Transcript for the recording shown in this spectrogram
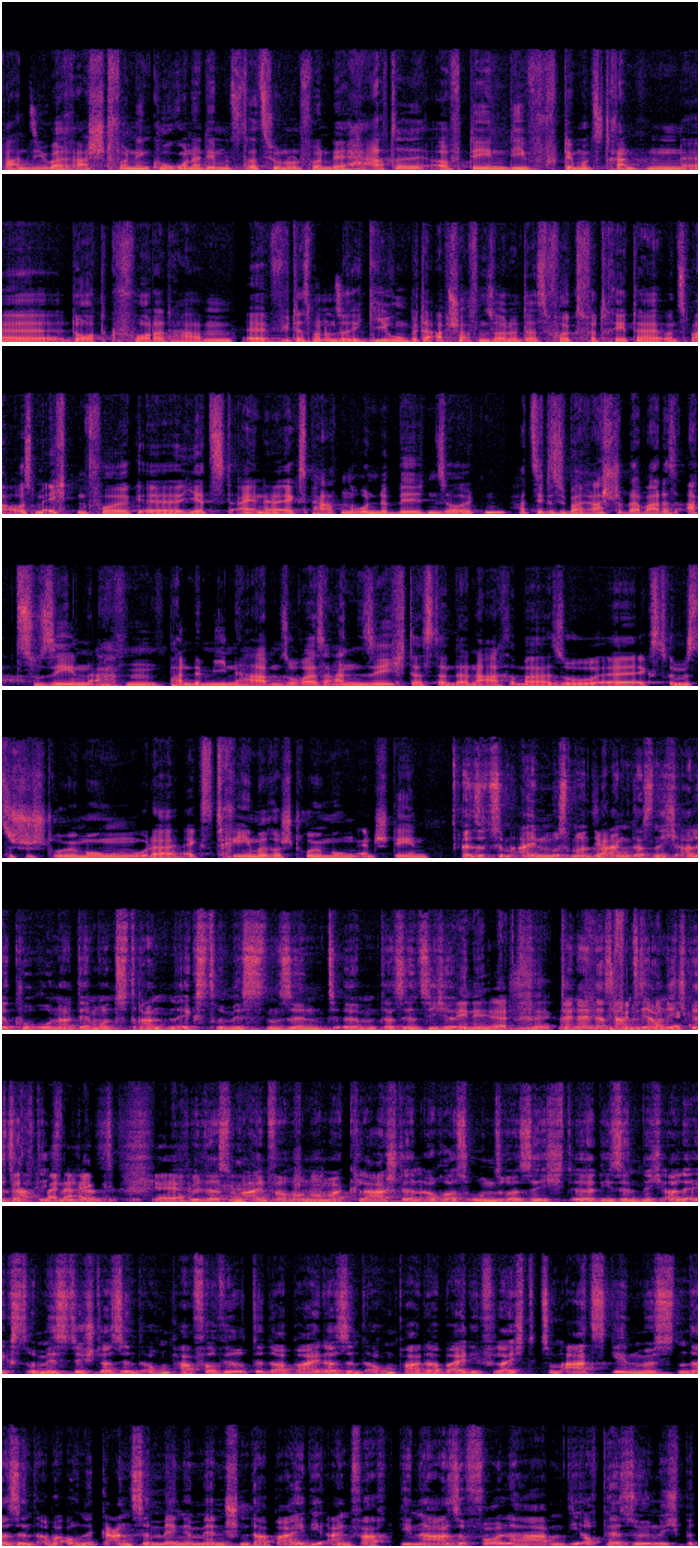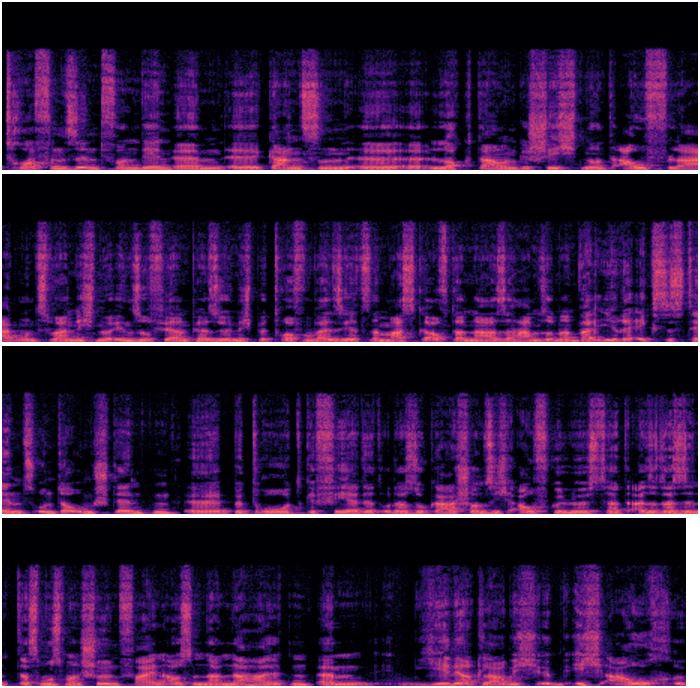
Waren Sie überrascht von den Corona-Demonstrationen und von der Härte, auf denen die Demonstranten äh, dort gefordert haben, äh, wie dass man unsere Regierung bitte abschaffen soll und dass Volksvertreter, und zwar aus dem echten Volk, äh, jetzt eine Expertenrunde bilden sollten? Hat Sie das überrascht oder war das abzusehen, ach, hm, Pandemien haben sowas an sich, dass dann danach immer so äh, extremistische Strömungen oder extremere Strömungen entstehen? Also zum einen muss man sagen, ja. dass nicht alle Corona-Demonstranten Extremisten sind. Ähm, das sind sicherlich. Nee, nee, das ist, nein, nein, das haben Sie auch nicht gesagt. Ich will, das, ja, ja. ich will das nur einfach nochmal klarstellen, auch aus unserer Sicht. Äh, die sind nicht alle extremistisch. Da sind auch ein paar Verwirrte dabei. Da sind auch ein paar dabei, die vielleicht zum Arzt gehen müssten. Da sind aber auch eine ganze Menge Menschen dabei, die einfach die Nase voll haben, die auch persönlich betroffen sind von den ähm, äh, ganzen äh, Lockdown-Geschichten und Auflagen. Und zwar nicht nur insofern persönlich betroffen, weil sie jetzt eine Maske auf der Nase haben, sondern weil ihre Existenz unter Umständen äh, bedroht, gefährdet oder sogar schon sich aufgelöst hat. Also das sind, das muss man schön fein auseinanderhalten. Ähm, jeder, glaube ich, ich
